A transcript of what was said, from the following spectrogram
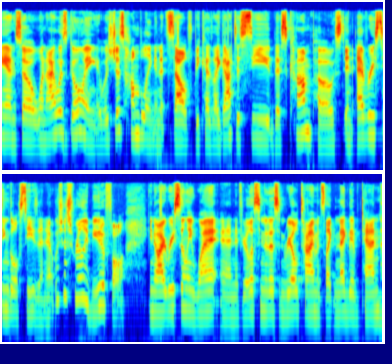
And so when I was going, it was just humbling in itself because I got to see this compost in every single season. It was just really beautiful. You know, I recently went, and if you're listening to this in real time, it's like negative 10.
